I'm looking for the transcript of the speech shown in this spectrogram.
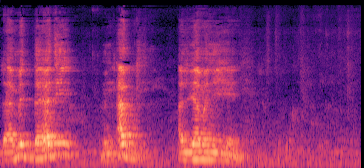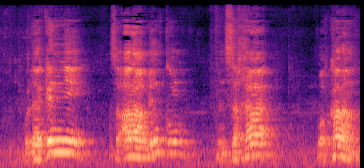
لأمد يدي من أجل اليمنيين. ولكني سأرى منكم من سخاء وكرم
